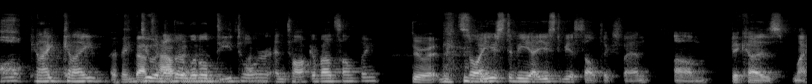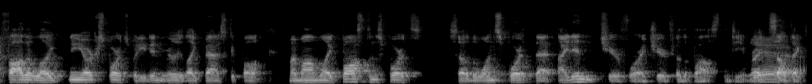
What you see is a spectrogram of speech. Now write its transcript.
Oh, can I can I, I think that's do another little detour and talk about something? Do it. so I used to be I used to be a Celtics fan um, because my father liked New York sports, but he didn't really like basketball. My mom liked Boston sports. So the one sport that I didn't cheer for, I cheered for the Boston team, right? Yeah. Celtics.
